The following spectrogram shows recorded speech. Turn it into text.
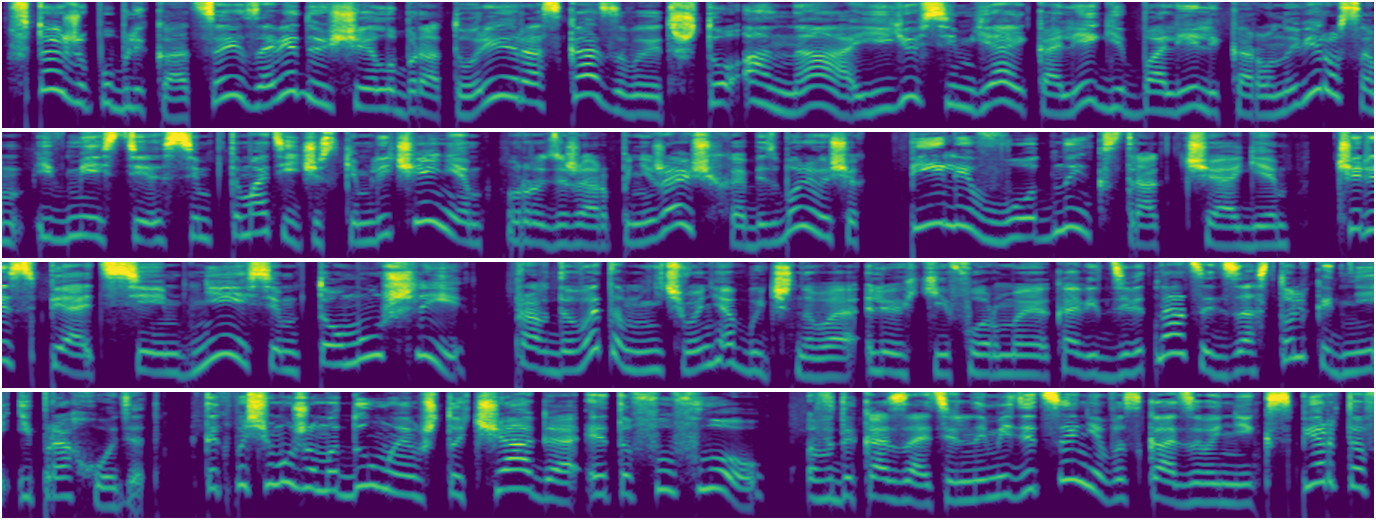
В той же публикации заведующая лабораторией рассказывает, что она, ее семья и коллеги болели коронавирусом и вместе с симптоматическим лечением, вроде жаропонижающих и обезболивающих, пили водный экстракт чаги. Через 5-7 дней симптомы ушли. Правда, в этом ничего необычного. Легкие формы COVID-19 за столько дней и проходят. Так почему же мы думаем, что чага – это фуфлоу? В доказательной медицине высказывания экспертов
